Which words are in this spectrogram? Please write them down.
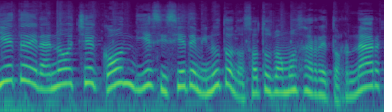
7 de la noche con 17 minutos. Nosotros vamos a retornar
